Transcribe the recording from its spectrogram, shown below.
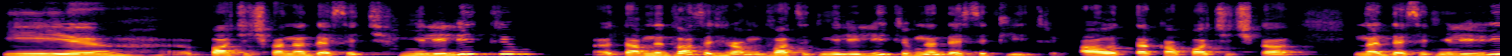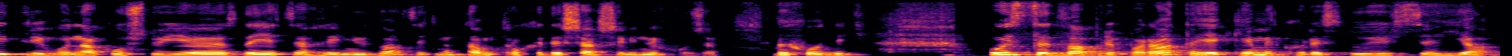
І пачечка на 10 мл, там не 20 грам, 20 мл на 10 літрів. А от така пачечка на 10 мл, вона коштує, здається, гривню 20, ну там трохи дешевше він виходить. Ось це два препарати, якими користуюся я.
